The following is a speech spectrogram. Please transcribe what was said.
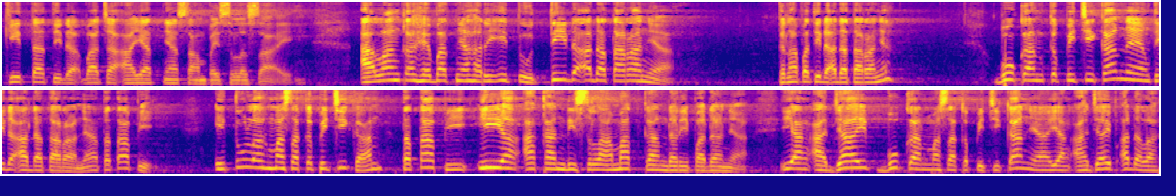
Kita tidak baca ayatnya sampai selesai. Alangkah hebatnya hari itu, tidak ada taranya. Kenapa tidak ada taranya? Bukan kepicikannya yang tidak ada taranya, tetapi itulah masa kepicikan, tetapi ia akan diselamatkan daripadanya. Yang ajaib bukan masa kepicikannya, yang ajaib adalah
